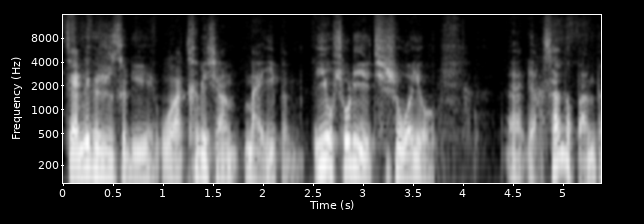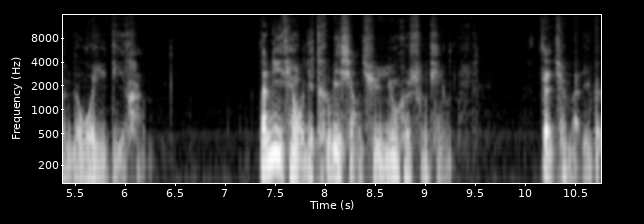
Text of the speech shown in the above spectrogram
在那个日子里，我特别想买一本。因为我手里其实我有呃两三个版本的《我与地坛》，但那天我就特别想去雍和书亭再去买一本。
